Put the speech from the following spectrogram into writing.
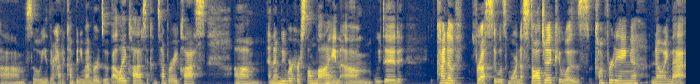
Um, so we either had a company member do a ballet class, a contemporary class, um, and then we rehearsed online. Um, we did kind of for us, it was more nostalgic. It was comforting knowing that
